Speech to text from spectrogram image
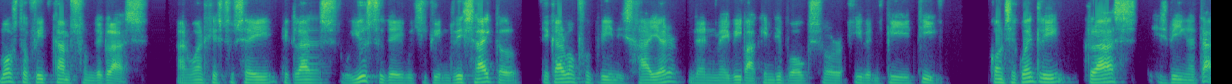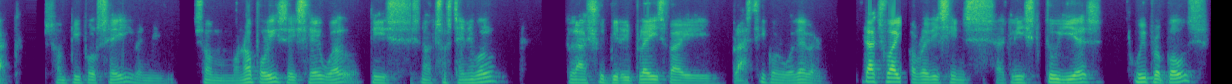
most of it comes from the glass. And one has to say the glass we use today, which has been recycled, the carbon footprint is higher than maybe bag in the box or even PET. Consequently, glass is being attacked. Some people say, when some monopolies, they say, well, this is not sustainable. Glass should be replaced by plastic or whatever. That's why already since at least two years, we propose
